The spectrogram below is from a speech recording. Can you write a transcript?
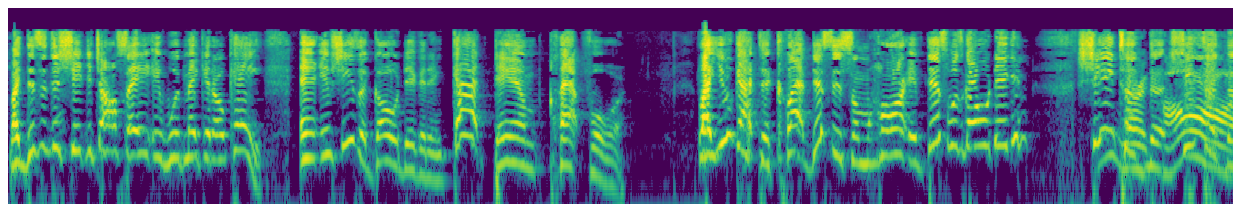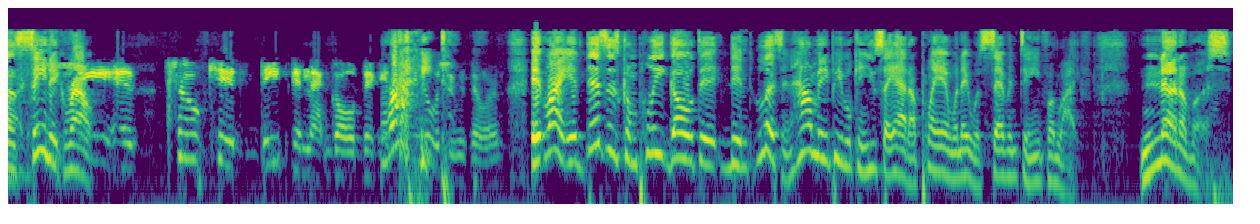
Like this is the shit that y'all say it would make it okay. And if she's a gold digger, then goddamn clap for her. Like you got to clap. This is some hard. If this was gold digging, she took worked the she took the scenic route. She is two kids deep in that gold digging. Right. She knew what she was doing. It, right. If this is complete gold, dig, then listen, how many people can you say had a plan when they were 17 for life? None of us.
